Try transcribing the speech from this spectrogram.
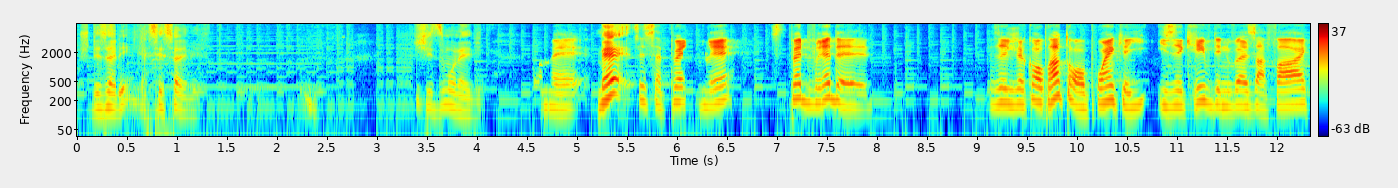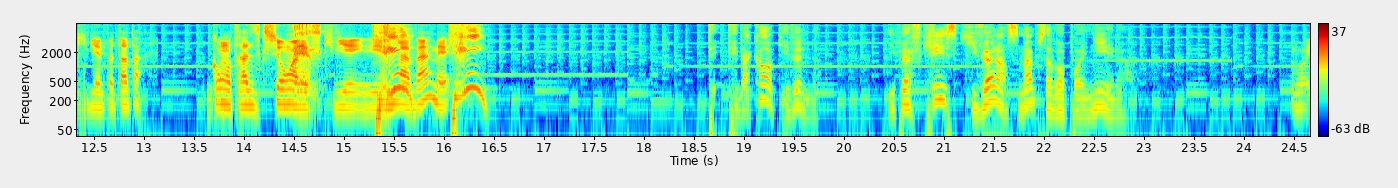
Je suis désolé, mais c'est ça la vérité. J'ai dit mon avis. Mais Mais, ça peut être vrai. Ça peut être vrai de. Je comprends ton point qu'ils ils écrivent des nouvelles affaires qui viennent peut-être en contradiction avec ce qui vient avant, mais crie! T'es d'accord, Kevin? là? Ils peuvent créer ce qu'ils veulent en ce moment, puis ça va pogner, là. Oui.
